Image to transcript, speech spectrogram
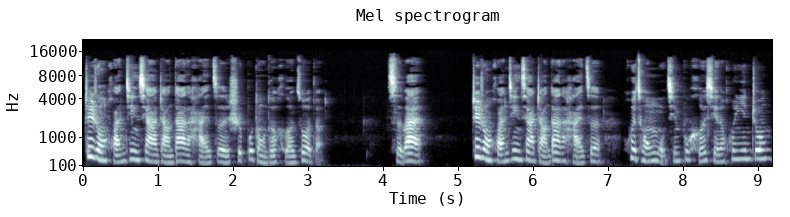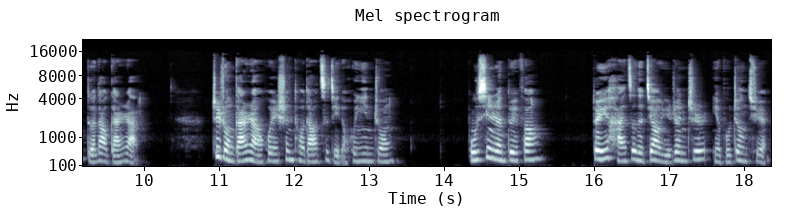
这种环境下长大的孩子是不懂得合作的。此外，这种环境下长大的孩子。会从母亲不和谐的婚姻中得到感染，这种感染会渗透到自己的婚姻中。不信任对方，对于孩子的教育认知也不正确，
